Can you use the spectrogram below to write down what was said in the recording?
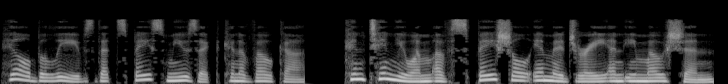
Hill believes that space music can evoke a continuum of spatial imagery and emotion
